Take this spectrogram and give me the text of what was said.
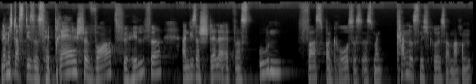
Nämlich, dass dieses hebräische Wort für Hilfe an dieser Stelle etwas unfassbar Großes ist. Man kann es nicht größer machen,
